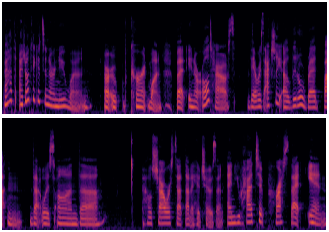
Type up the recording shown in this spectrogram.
bath i don't think it's in our new one or current one but in our old house there was actually a little red button that was on the whole shower set that i had chosen and you had to press that in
